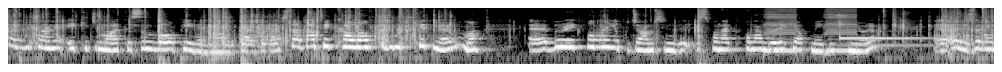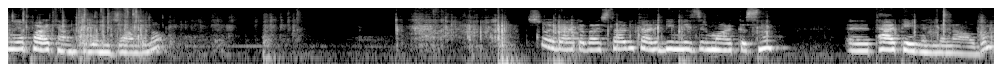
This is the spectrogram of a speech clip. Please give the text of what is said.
Şöyle bir tane ekici markasının lor peynirini aldık arkadaşlar. Ben pek kahvaltıda bunu tüketmiyorum ama e, börek falan yapacağım şimdi. Ispanaklı falan börek yapmayı düşünüyorum. E, o yüzden onu yaparken kullanacağım bunu. Şöyle arkadaşlar bir tane Bin Vezir markasının e, tel peynirinden aldım.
